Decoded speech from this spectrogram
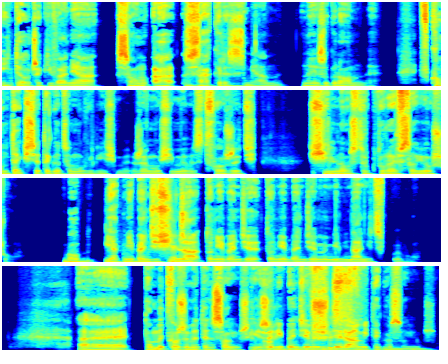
I te oczekiwania są, a zakres zmian no jest ogromny. W kontekście tego, co mówiliśmy, że musimy stworzyć silną strukturę w sojuszu, bo jak nie będzie silna, znaczy, to, nie będzie, to nie będziemy mieli na nic wpływu. E, to my tylko, tworzymy ten sojusz. Jeżeli będziemy wszyscy, liderami tego sojuszu,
